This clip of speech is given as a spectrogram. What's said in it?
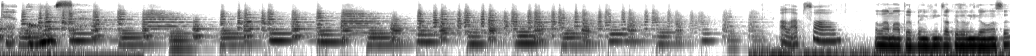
da Onça. Olá pessoal, Olá malta, bem-vindos ao Casalinho da Onça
